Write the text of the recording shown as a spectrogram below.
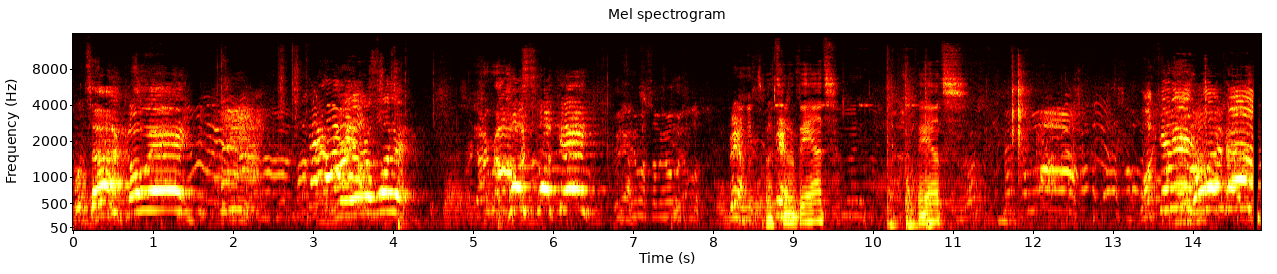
What's that? Go in! I don't want it! Push, Lockie! So it's going to bounce. Bounce. Lock it in! Lock it!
